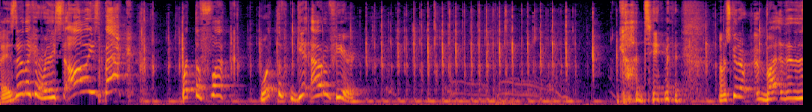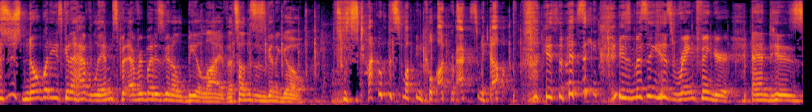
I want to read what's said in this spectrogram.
Is there like a release? Oh, he's back! What the fuck? What the? Get out of here! God damn it. I'm just gonna, but there's just nobody's gonna have limbs, but everybody's gonna be alive. That's how this is gonna go. This guy with his fucking clock racks me up. He's missing, he's missing his ring finger and his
